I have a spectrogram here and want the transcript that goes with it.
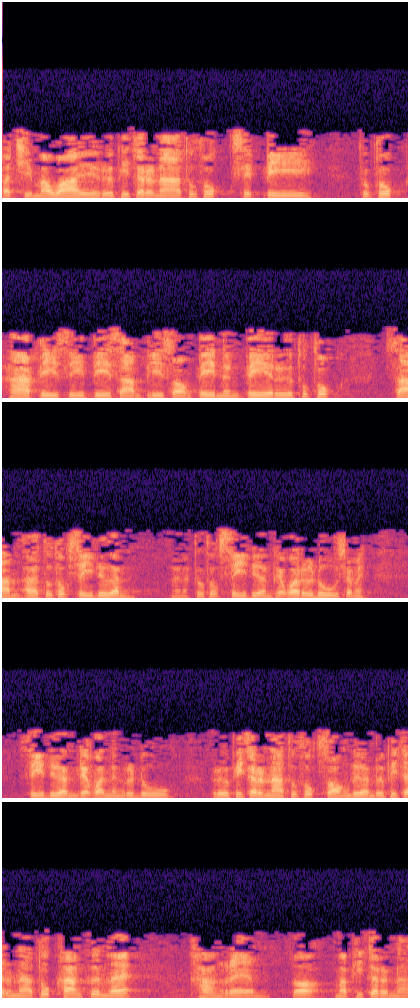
ปัจฉิมวัย หรือพิจารณาทุกๆสิบปี ทุกๆห้าปีสี่ปีสามปีสองปีหนึ่งปี หรือทุกๆสามเอ่อทุกๆสี่เดือนนะทุกๆสี่เดือนเรียกว่าฤดูใช่ไหมสี่เดือนเรียกว่าหนึ่งฤดู หรือพิจารณาทุกๆสองเดือน หรือพิจารณาทุกข้างขึ้นและ ข้างแรมก็มาพิจารณา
